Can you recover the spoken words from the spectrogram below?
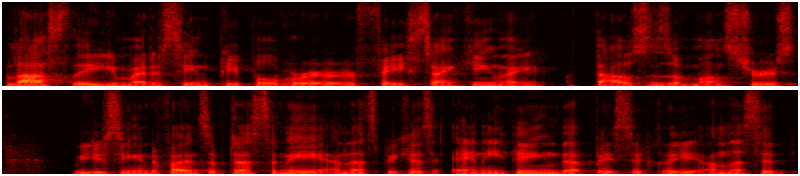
lastly, you might have seen people were face tanking like thousands of monsters using in Defiance of Destiny, and that's because anything that basically, unless it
